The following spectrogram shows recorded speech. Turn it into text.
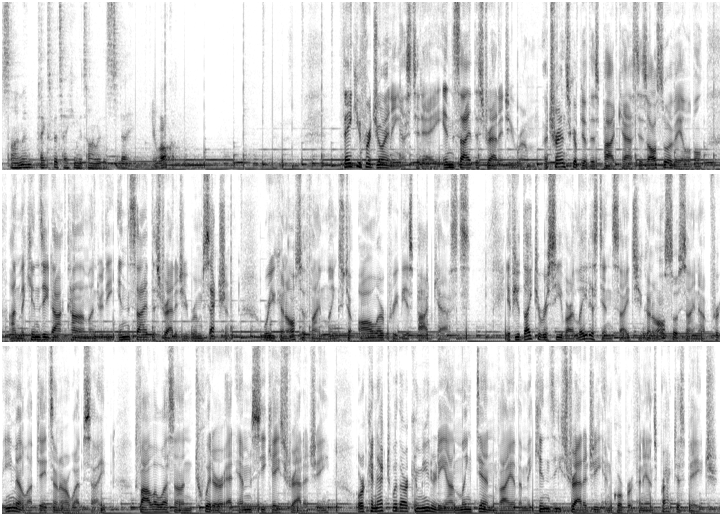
Simon, thanks for taking the time with us today. You're welcome. Thank you for joining us today inside the Strategy Room. A transcript of this podcast is also available on McKinsey.com under the Inside the Strategy Room section, where you can also find links to all our previous podcasts. If you'd like to receive our latest insights, you can also sign up for email updates on our website, follow us on Twitter at MCK Strategy, or connect with our community on LinkedIn via the McKinsey Strategy and Corporate Finance Practice page.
